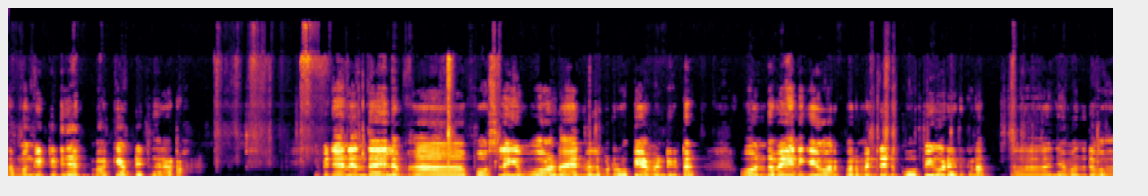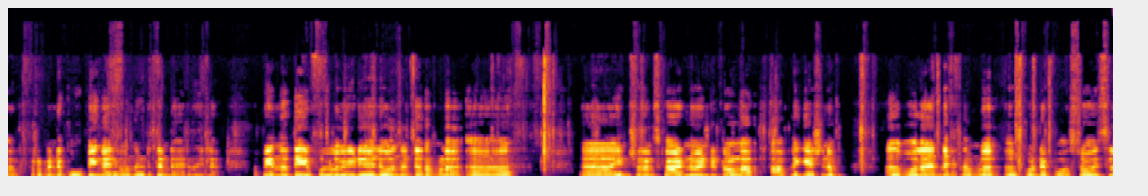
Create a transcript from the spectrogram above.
സംഭവം കിട്ടിയിട്ട് ഞാൻ ബാക്കി അപ്ഡേറ്റ് തരാം കേട്ടോ. ഇപ്പം ഞാൻ എന്തായാലും പോസ്റ്റിലേക്ക് പോവാണ്. എൻവലപ്പ് ഡ്രോപ്പ് ചെയ്യാൻ വേണ്ടിയിട്ട്. ഓൺ ദ വേ എനിക്ക് വർക്ക് പെർമിറ്റിന്റെ ഒരു കോപ്പിയും കൂടെ എടുക്കണം. ഞാൻ വന്നിട്ട് വർക്ക് പെർമിറ്റിന്റെ കോപ്പിയും കാര്യങ്ങളൊന്നും എടുത്തിട്ടുണ്ടായിരുന്നില്ല. അപ്പോൾ ഇന്നത്തെ ഈ ഫുള്ള് വീഡിയോയിൽ വന്നിട്ട് നമ്മൾ ഇൻഷുറൻസ് കാർഡിന് വേണ്ടിയിട്ടുള്ള ആപ്ലിക്കേഷനും അതുപോലെ തന്നെ നമ്മൾ കൊണ്ടേ പോസ്റ്റ് ഓഫീസിൽ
